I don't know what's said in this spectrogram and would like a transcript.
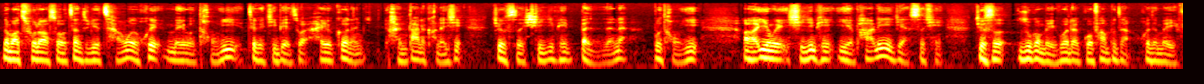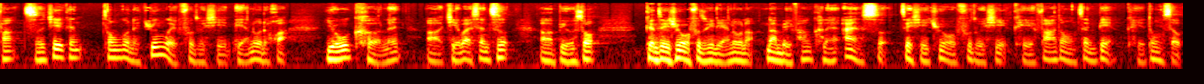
那么除了说政治局常委会没有同意这个级别之外，还有个人很大的可能性就是习近平本人呢不同意啊，因为习近平也怕另一件事情，就是如果美国的国防部长或者美方直接跟中共的军委副主席联络的话，有可能啊节外生枝啊，比如说。跟这些军委副主席联络了，那美方可能暗示这些军委副主席可以发动政变，可以动手，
